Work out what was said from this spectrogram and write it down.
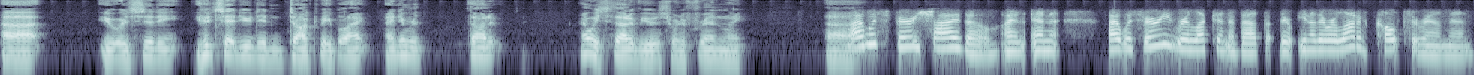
Uh, you were sitting. You said you didn't talk to people. I I never thought it. I always thought of you as sort of friendly. Uh, I was very shy though, and and I was very reluctant about the. There, you know, there were a lot of cults around then,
